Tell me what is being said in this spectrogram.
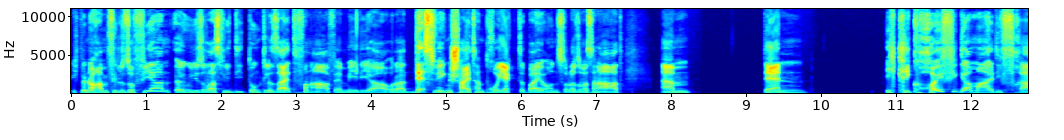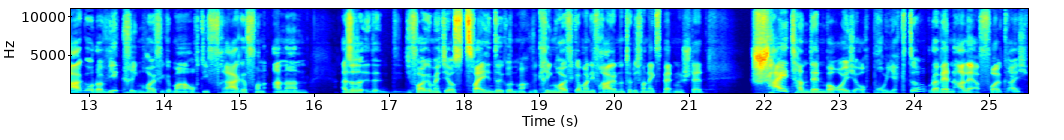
ich bin noch am Philosophieren, irgendwie sowas wie die dunkle Seite von AFM Media oder deswegen scheitern Projekte bei uns oder sowas in der Art. Ähm, denn ich kriege häufiger mal die Frage oder wir kriegen häufiger mal auch die Frage von anderen. Also die Folge möchte ich aus zwei Hintergründen machen. Wir kriegen häufiger mal die Frage natürlich von Experten gestellt, scheitern denn bei euch auch Projekte oder werden alle erfolgreich?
